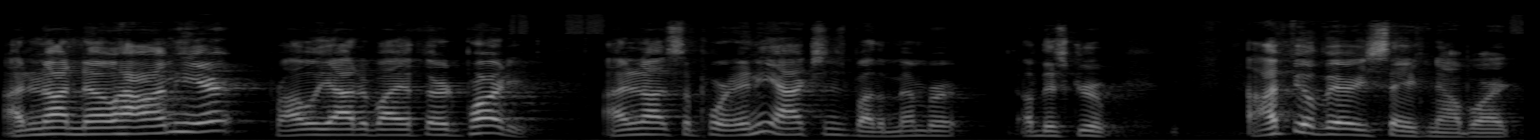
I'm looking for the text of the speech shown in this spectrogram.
I do not know how I'm here, probably added by a third party. I do not support any actions by the member of this group. I feel very safe now, Bart.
